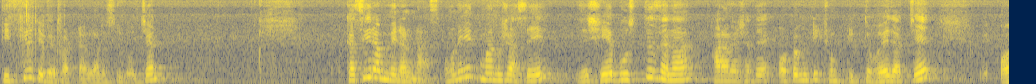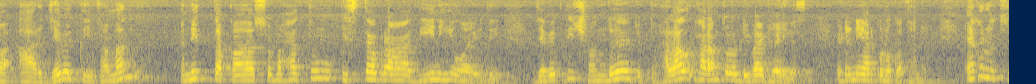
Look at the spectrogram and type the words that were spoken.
তৃতীয় যে ব্যাপারটা আল্লাহ রসুল বলছেন কাসিরাম মিনান নাস। অনেক মানুষ আছে যে সে বুঝতেছে না হারামের সাথে অটোমেটিক সম্পৃক্ত হয়ে যাচ্ছে। আর যে ব্যক্তি ফামান নিত্তাকা সুবাহাতু ইস্তাবরা দিন হি ওয়াইদি যে ব্যক্তি সন্দেহে যুক্ত, হালাল হারাম তো ডিভাইড হয়ে গেছে। এটা নিয়ে আর কোনো কথা নেই। এখন হচ্ছে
